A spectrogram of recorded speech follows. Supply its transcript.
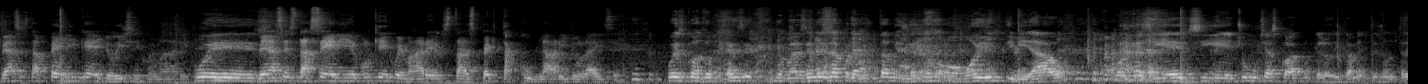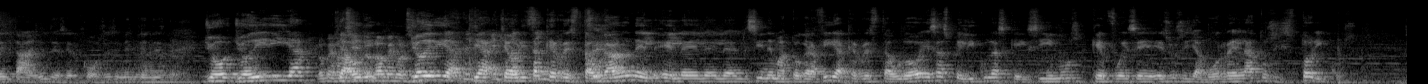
veas esta peli que yo hice, hijo de madre. Pues. Veas esta serie porque, hijo de madre, está espectacular y yo la hice. Pues cuando me hacen esa pregunta me siento como muy intimidado, porque sí he, sí he hecho muchas cosas, porque lógicamente son 30 años de hacer cosas, ¿sí me entiendes? Yo, yo diría. Lo que ahorita, yo diría que, que, ahorita que restauraron el, el, el, el, cinematografía, que restauró esas películas que hicimos, que fuese, eso se llamó relatos históricos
